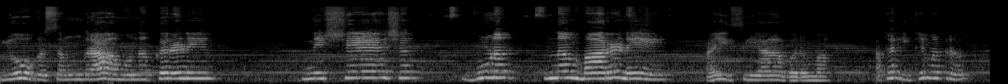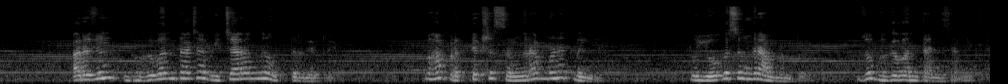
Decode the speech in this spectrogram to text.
योग संग्राम न करणे. निशेष गुण न मारणे ऐसिया वर्मा. आता इथे मात्र अर्जुन भगवंताच्या विचारांना उत्तर देतोय. तो हा प्रत्यक्ष संग्राम म्हणत नाहीये. तो योग संग्राम म्हणतोय जो भगवंतानी सांगितला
